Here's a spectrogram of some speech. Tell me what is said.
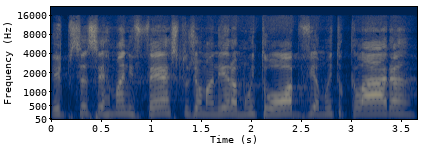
Ele precisa ser manifesto de uma maneira muito óbvia, muito clara,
